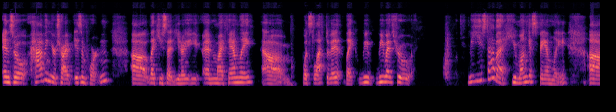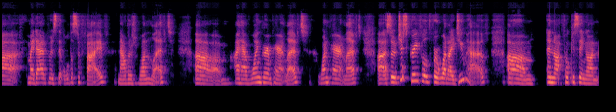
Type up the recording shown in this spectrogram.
and so having your tribe is important uh like you said you know you, and my family um what's left of it like we we went through we used to have a humongous family. Uh, my dad was the oldest of five. Now there's one left. Um, I have one grandparent left, one parent left. Uh, so just grateful for what I do have. Um, and not focusing on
